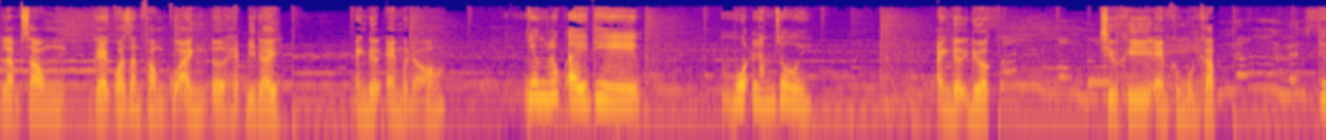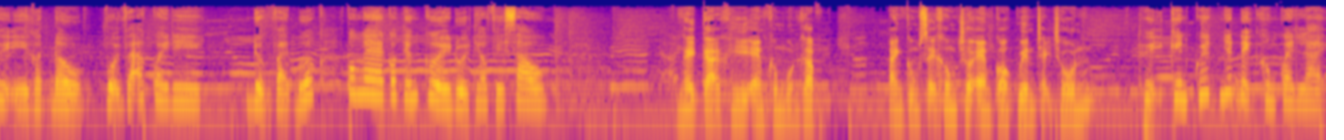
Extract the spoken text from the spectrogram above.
Làm xong, ghé qua gian phòng của anh ở Happy Day. Anh đợi em ở đó. Nhưng lúc ấy thì... muộn lắm rồi. Anh đợi được. Trừ khi em không muốn gặp. Thụy gật đầu, vội vã quay đi. Được vài bước, cô nghe có tiếng cười đuổi theo phía sau. Ngay cả khi em không muốn gặp, anh cũng sẽ không cho em có quyền chạy trốn. Thụy kiên quyết nhất định không quay lại.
